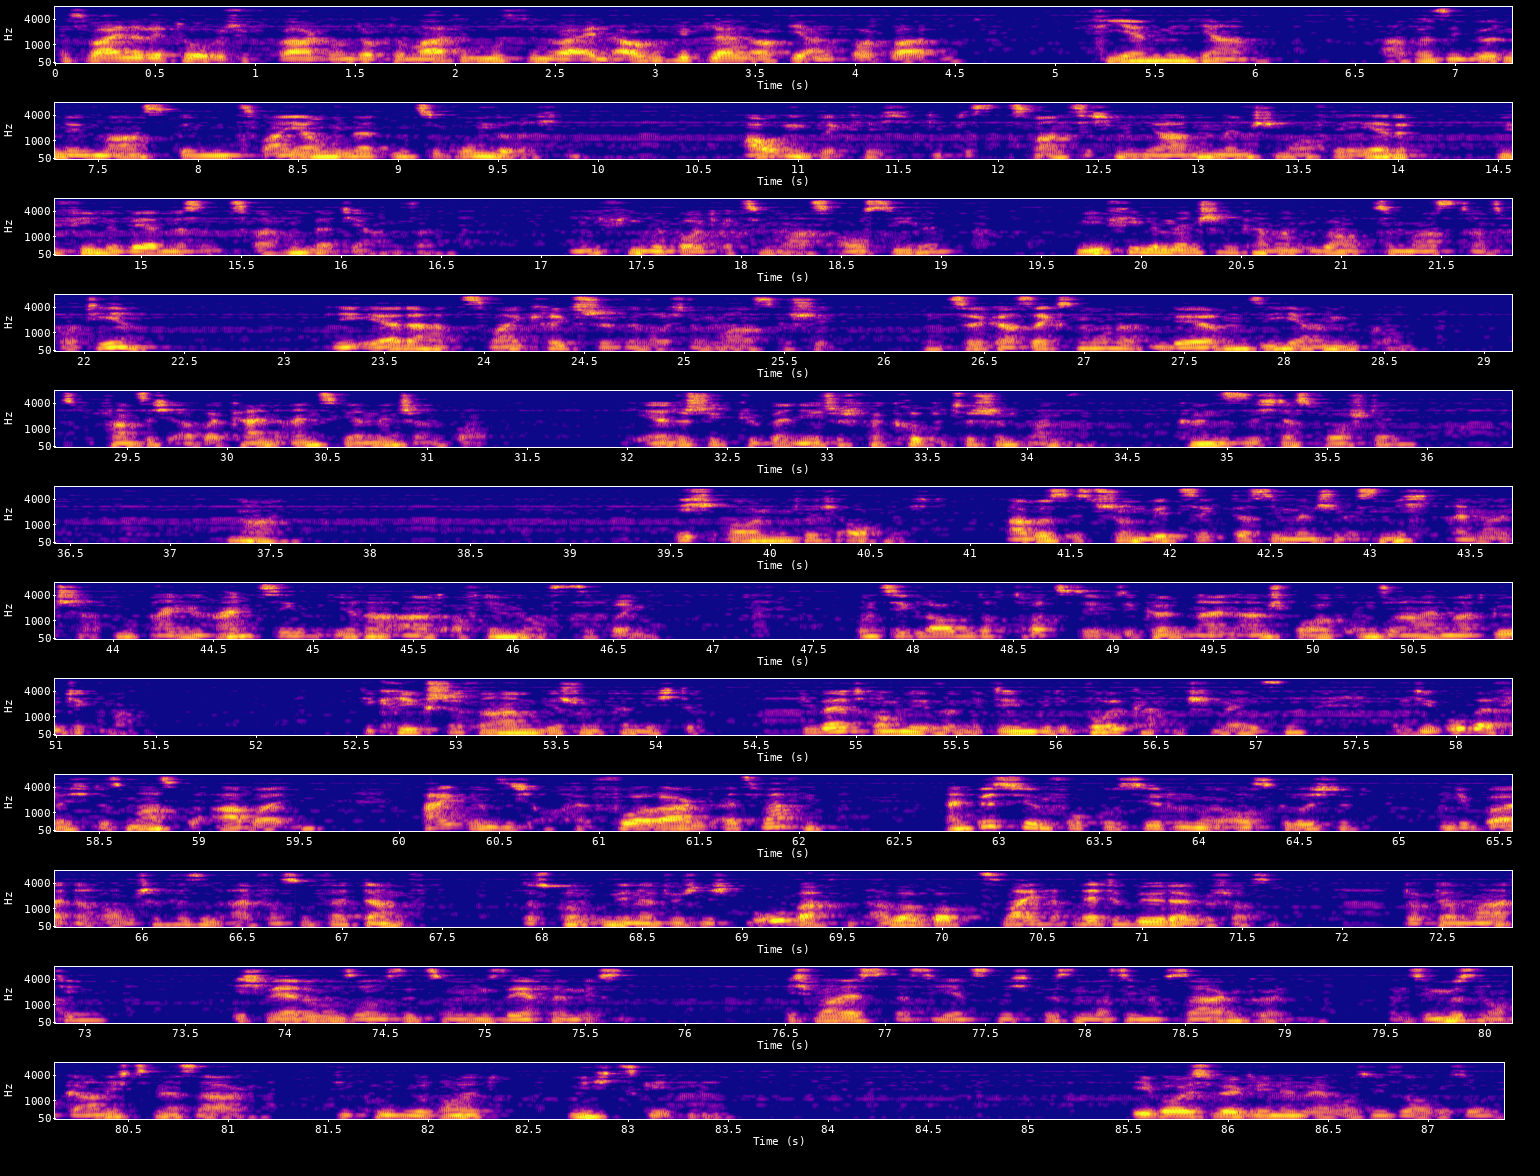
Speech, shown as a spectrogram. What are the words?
Es war eine rhetorische Frage und Dr. Martin musste nur einen Augenblick lang auf die Antwort warten. Vier Milliarden. Aber sie würden den Mars binnen zwei Jahrhunderten zugrunde richten. Augenblicklich gibt es 20 Milliarden Menschen auf der Erde. Wie viele werden es in 200 Jahren sein? Wie viele wollt ihr zum Mars aussiedeln? Wie viele Menschen kann man überhaupt zum Mars transportieren? Die Erde hat zwei Kriegsschiffe in Richtung Mars geschickt. In circa sechs Monaten wären sie hier angekommen. Es befand sich aber kein einziger Mensch an Bord. Die Erde schickt kybernetisch verkrüppelte Schimpansen. Können Sie sich das vorstellen? Nein. Ich eigentlich auch nicht. Aber es ist schon witzig, dass die Menschen es nicht einmal schaffen, einen einzigen ihrer Art auf den Mars zu bringen. Und sie glauben doch trotzdem, sie könnten einen Anspruch auf unsere Heimat gültig machen. Die Kriegsschiffe haben wir schon vernichtet. Die Weltraumlaser, mit denen wir die Polkappen schmelzen und die Oberfläche des Mars bearbeiten, eignen sich auch hervorragend als Waffen. Ein bisschen fokussiert und neu ausgerichtet, und die beiden Raumschiffe sind einfach so verdampft. Das konnten wir natürlich nicht beobachten, aber Bob 2 hat nette Bilder geschossen. Dr. Martin, ich werde unsere Sitzungen sehr vermissen. Ich weiß, dass Sie jetzt nicht wissen, was Sie noch sagen könnten. Und Sie müssen auch gar nichts mehr sagen. Die Kugel rollt, nichts geht mehr. Ich weiß wirklich nicht mehr, was ich sagen soll,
